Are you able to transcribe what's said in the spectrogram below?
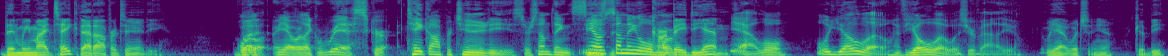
then we might take that opportunity. Or yeah, or like risk or take opportunities or something. You know, something a little carpe more. diem. Yeah, a little little YOLO. If YOLO was your value. Yeah, which know could be.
